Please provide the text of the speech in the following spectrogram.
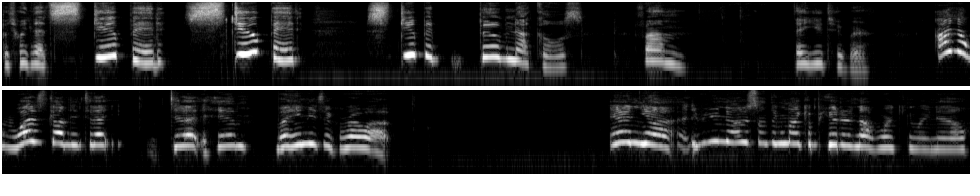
Between that stupid, stupid, stupid Boom Knuckles from the YouTuber. I don't know what's gotten into that, to that him, but he needs to grow up. And yeah, if you notice something, my computer's not working right now.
